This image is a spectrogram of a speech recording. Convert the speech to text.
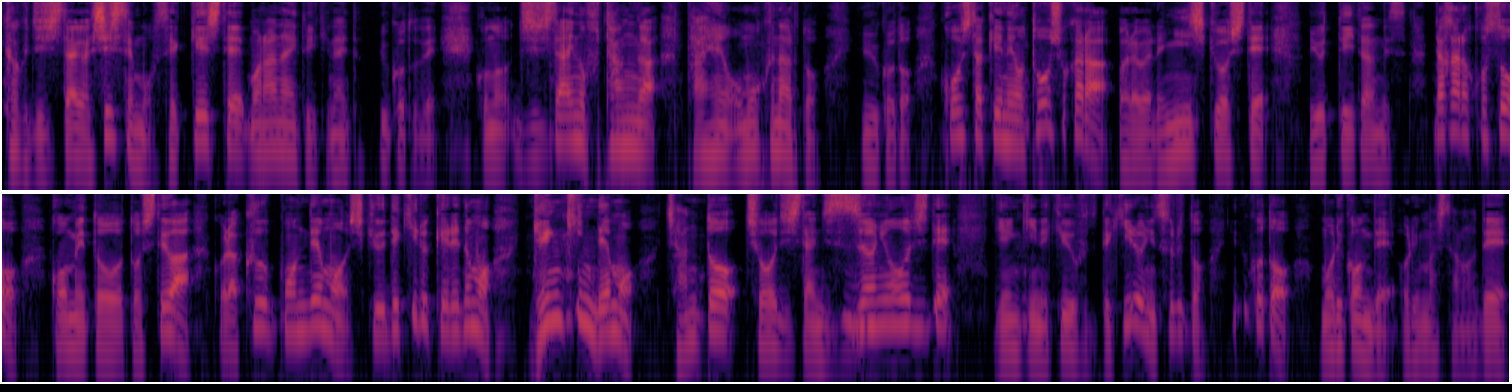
各自治体がシステムを設計してもらわないといけないということでこの自治体の負担が大変重くなるということ。こうした懸念を当初から我々認識をして言っていたんです。だからこそ公明党としてはこれはクーポンでも支給できるけれども現金でもちゃんと地方自治体の実情に応じて現金で給付できるようにするということを盛り込んでおりましたので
